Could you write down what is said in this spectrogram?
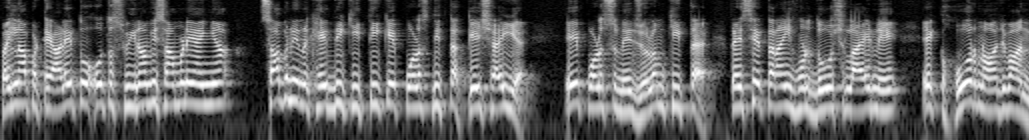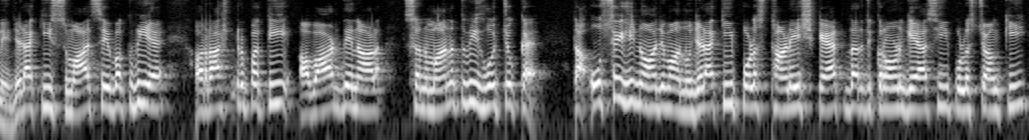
ਪਹਿਲਾਂ ਪਟਿਆਲੇ ਤੋਂ ਉਹ ਤਸਵੀਰਾਂ ਵੀ ਸਾਹਮਣੇ ਆਈਆਂ। ਸਭ ਨੇ ਨਖੇਦੀ ਕੀਤੀ ਕਿ ਪੁਲਿਸ ਦੀ ਧੱਕੇਸ਼ਾਹੀ ਹੈ। ਇਹ ਪੁਲਿਸ ਨੇ ਜ਼ੁਲਮ ਕੀਤਾ ਹੈ। ਤਾਂ ਇਸੇ ਤਰ੍ਹਾਂ ਹੀ ਹੁਣ ਦੋਸ਼ ਲਾਏ ਨੇ ਇੱਕ ਹੋਰ ਨੌਜਵਾਨ ਨੇ, ਜਿਹੜਾ ਕਿ ਸਮਾਜ ਸੇਵਕ ਵੀ ਹੈ ਔਰ ਰਾਸ਼ਟਰਪਤੀ ਅਵਾਰਡ ਦੇ ਨਾਲ ਸਨਮਾਨਿਤ ਵੀ ਹੋ ਚੁੱਕਾ ਹੈ। ਤਾਂ ਉਸੇ ਹੀ ਨੌਜਵਾਨ ਨੂੰ ਜਿਹੜਾ ਕਿ ਪੁਲਿਸ ਥਾਣੇ ਸ਼ਿਕਾਇਤ ਦਰਜ ਕਰਾਉਣ ਗਿਆ ਸੀ, ਪੁਲਿਸ ਚੌਂਕੀ,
